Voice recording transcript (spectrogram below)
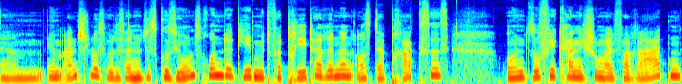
Ähm, Im Anschluss wird es eine Diskussionsrunde geben mit Vertreterinnen aus der Praxis und so viel kann ich schon mal verraten.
